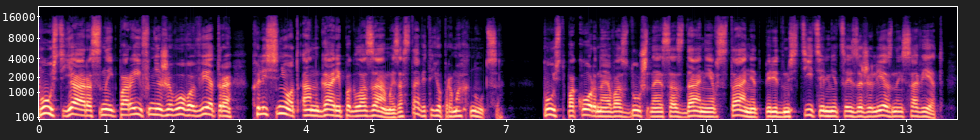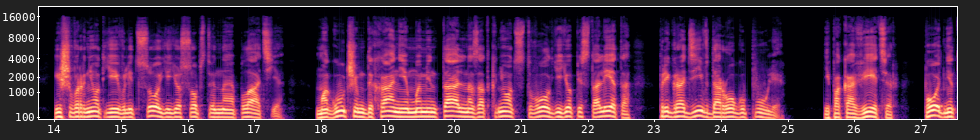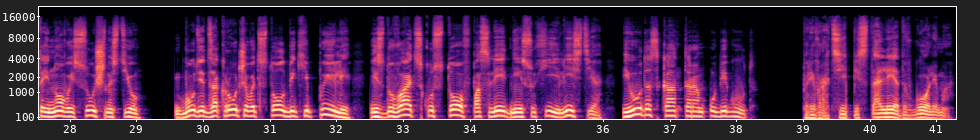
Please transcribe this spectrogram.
Пусть яростный порыв неживого ветра хлестнет Ангари по глазам и заставит ее промахнуться. Пусть покорное воздушное создание встанет перед мстительницей за железный совет и швырнет ей в лицо ее собственное платье. Могучим дыханием моментально заткнет ствол ее пистолета, преградив дорогу пуле. И пока ветер, поднятый новой сущностью, будет закручивать столбики пыли и сдувать с кустов последние сухие листья, Иуда с Каттером убегут. Преврати пистолет в голема.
